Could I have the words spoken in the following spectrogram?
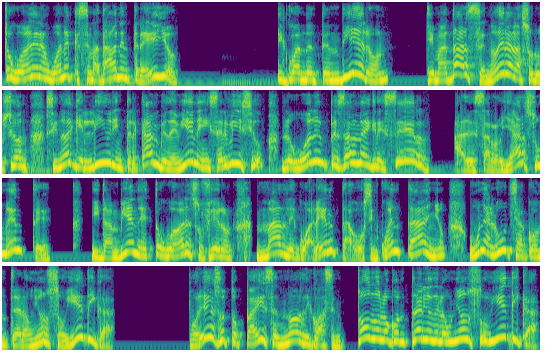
Estos hueones eran hueones que se mataban entre ellos. Y cuando entendieron que matarse no era la solución, sino que el libre intercambio de bienes y servicios, los hueones empezaron a crecer, a desarrollar su mente. Y también estos jugadores sufrieron más de 40 o 50 años una lucha contra la Unión Soviética. Por eso estos países nórdicos hacen todo lo contrario de la Unión Soviética.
